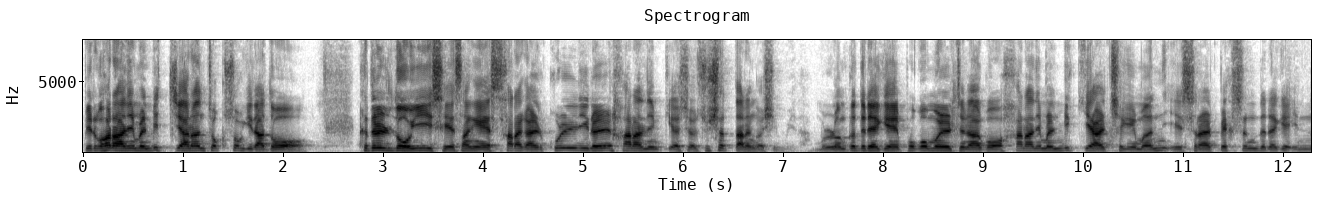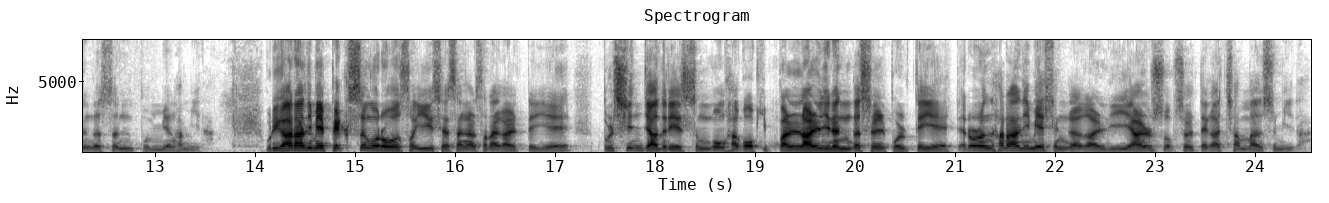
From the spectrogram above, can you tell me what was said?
비록 하나님을 믿지 않은 족속이라도 그들도 이 세상에 살아갈 권리를 하나님께서 주셨다는 것입니다. 물론 그들에게 복음을 전하고 하나님을 믿게 할 책임은 이스라엘 백성들에게 있는 것은 분명합니다. 우리가 하나님의 백성으로서 이 세상을 살아갈 때에 불신자들이 성공하고 깃발 날리는 것을 볼 때에 때로는 하나님의 생각을 이해할 수 없을 때가 참 많습니다.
